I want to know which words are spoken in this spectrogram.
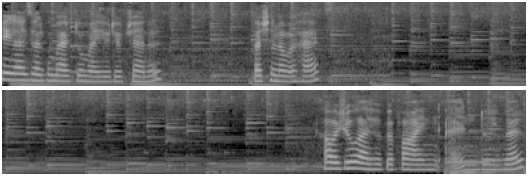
Hey guys, welcome back to my YouTube channel, Fashion Lover Hacks. How are you? I hope you're fine and doing well.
